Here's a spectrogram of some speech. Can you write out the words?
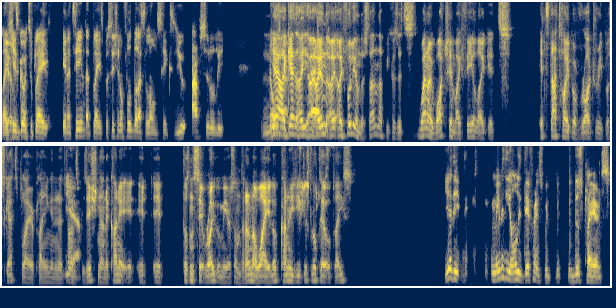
Like yeah. he's going to play in a team that plays positional football as a lone six. You absolutely know. Yeah, that. I guess I I, I I fully understand that because it's when I watch him, I feel like it's it's that type of Rodri Busquets player playing in an advanced yeah. position, and it kind of it it it doesn't sit right with me or something. I don't know why. Look, kind of he just looked out of place. Yeah, the, the maybe the only difference with, with, with those players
